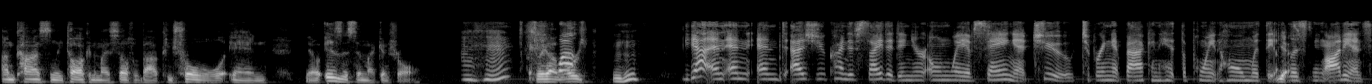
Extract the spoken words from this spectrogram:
I'm constantly talking to myself about control and you know, is this in my control? Mm-hmm. So we got Well- words. hmm Yeah, and, and and as you kind of cited in your own way of saying it too, to bring it back and hit the point home with the Yes. listening audience,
